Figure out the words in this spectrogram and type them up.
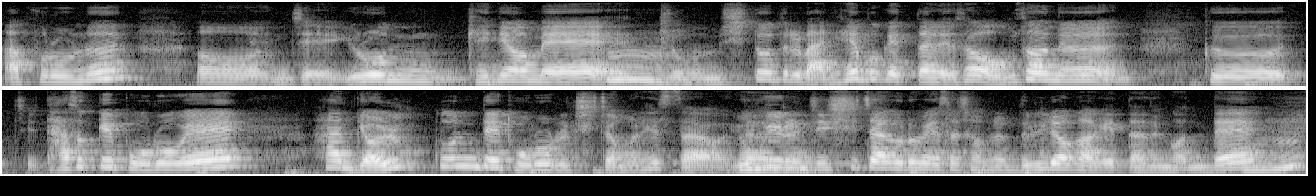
앞으로는 어 이제 이런 개념의 음. 좀 시도들을 많이 해보겠다 해서 우선은 그 다섯 개 borough에 한 열 군데 도로를 지정을 했어요. 여기를 네네. 이제 시작으로 해서 점점 늘려가겠다는 건데 음.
